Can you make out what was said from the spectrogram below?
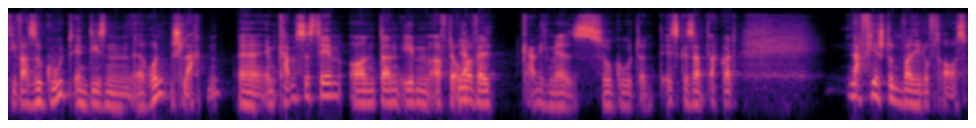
die war so gut in diesen Rundenschlachten im Kampfsystem und dann eben auf der ja. Oberwelt gar nicht mehr so gut. Und insgesamt, ach Gott, nach vier Stunden war die Luft raus.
